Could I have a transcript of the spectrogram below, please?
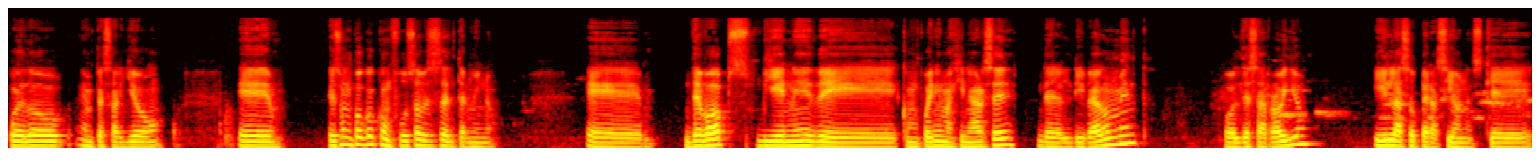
Puedo empezar yo. Eh, es un poco confuso a veces el término. Eh, DevOps viene de, como pueden imaginarse, del development o el desarrollo y las operaciones, que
